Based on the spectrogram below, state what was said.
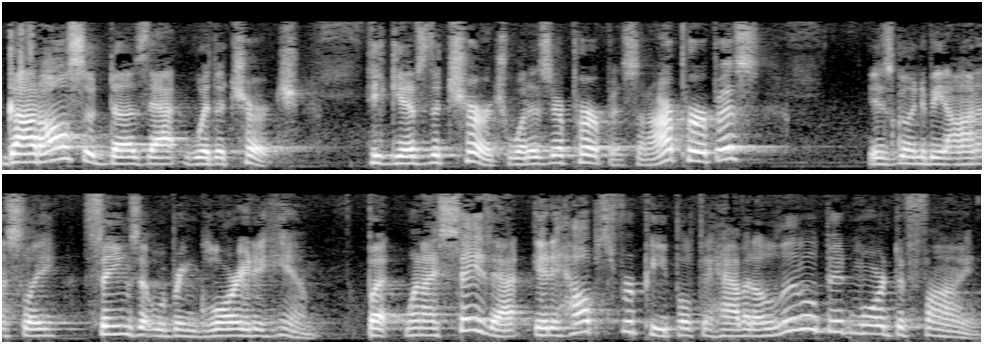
God also does that with a church. He gives the church what is their purpose. And our purpose is going to be, honestly, things that will bring glory to Him. But when I say that, it helps for people to have it a little bit more defined.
